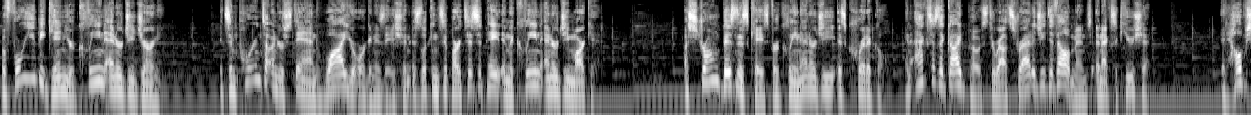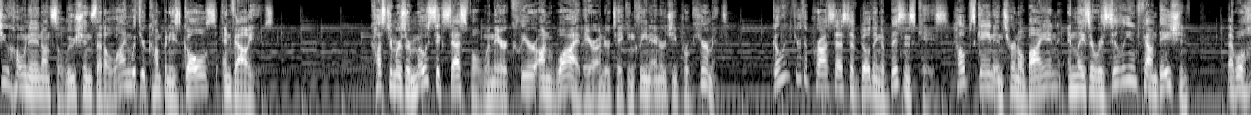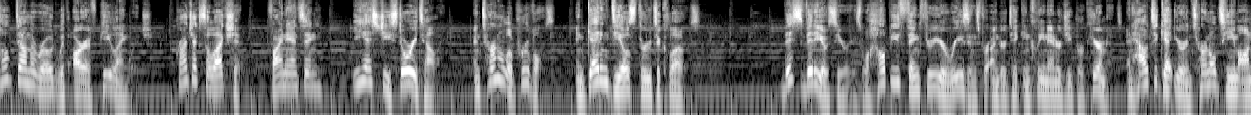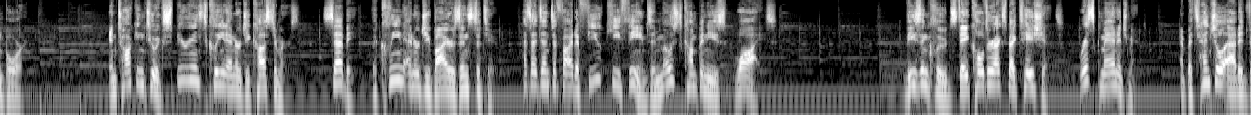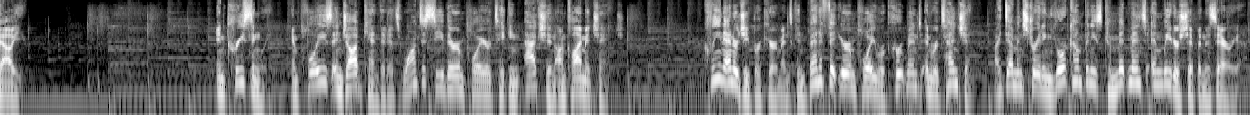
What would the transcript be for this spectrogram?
Before you begin your clean energy journey, it's important to understand why your organization is looking to participate in the clean energy market. A strong business case for clean energy is critical and acts as a guidepost throughout strategy development and execution. It helps you hone in on solutions that align with your company's goals and values. Customers are most successful when they are clear on why they are undertaking clean energy procurement Going through the process of building a business case helps gain internal buy-in and lays a resilient foundation that will help down the road with RFP language, project selection, financing, ESG storytelling, internal approvals, and getting deals through to close. This video series will help you think through your reasons for undertaking clean energy procurement and how to get your internal team on board. In talking to experienced clean energy customers, CEBI, the Clean Energy Buyers Institute, has identified a few key themes in most companies' whys. These include stakeholder expectations, risk management, and potential added value. Increasingly, employees and job candidates want to see their employer taking action on climate change. Clean energy procurement can benefit your employee recruitment and retention by demonstrating your company's commitment and leadership in this area.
